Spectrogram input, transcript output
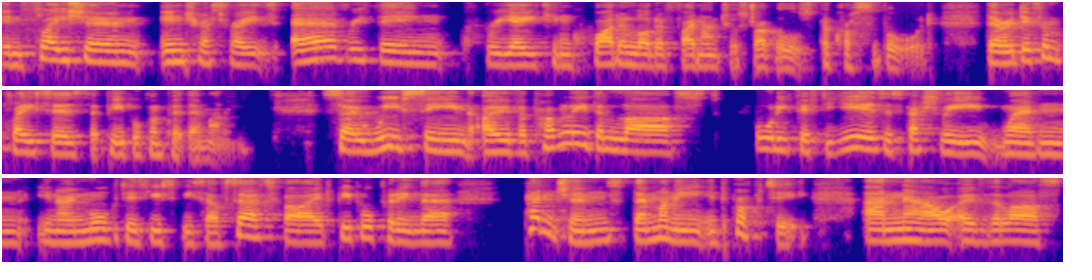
inflation, interest rates, everything creating quite a lot of financial struggles across the board. There are different places that people can put their money. So we've seen over probably the last 40, 50 years, especially when, you know, mortgages used to be self-certified, people putting their pensions, their money into property. And now over the last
